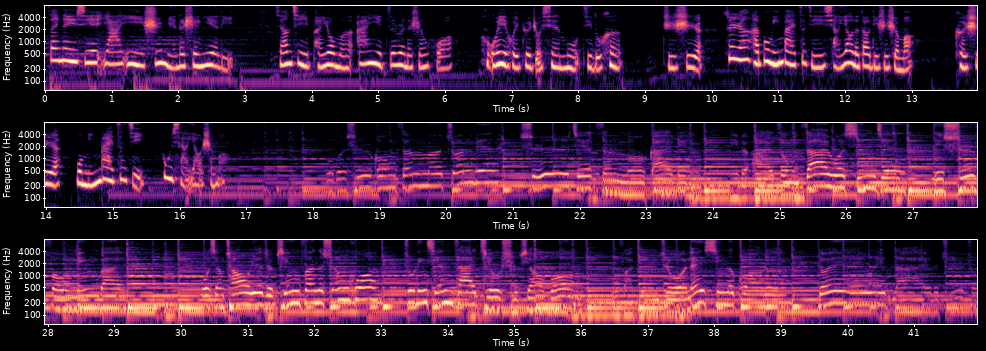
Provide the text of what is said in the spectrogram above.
在那些压抑失眠的深夜里，想起朋友们安逸滋润的生活。我也会各种羡慕、嫉妒、恨，只是虽然还不明白自己想要的到底是什么，可是我明白自己不想要什么。不管时空怎么转变，世界怎么改变，的爱总在我心间。你是否明白？我想超越这平凡的生活，注定现在就是漂泊。无法停止我内心的狂热，对未来的执着。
